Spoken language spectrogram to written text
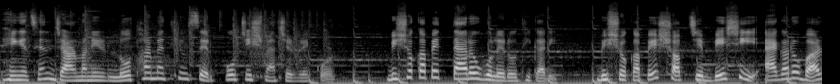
ভেঙেছেন জার্মানির লোথার ম্যাথিউসের পঁচিশ ম্যাচের রেকর্ড। বিশ্বকাপে ১৩ গোলের অধিকারী। বিশ্বকাপে সবচেয়ে বেশি এগারো বার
